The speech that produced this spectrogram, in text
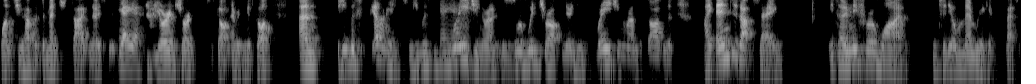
once you have a dementia diagnosis, yeah, yeah, you know, your insurance is gone, everything is gone. And he was furious and he was yeah, yeah. raging around. It was a sort of winter afternoon. He was raging around the garden. And I ended up saying, it's only for a while until your memory gets better.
